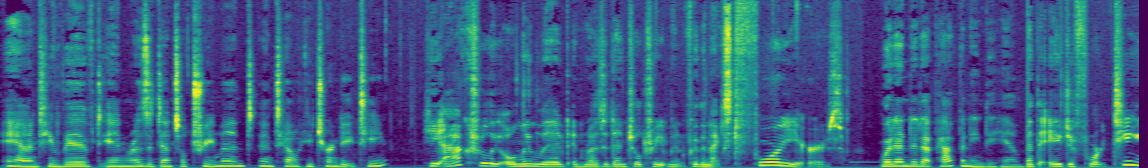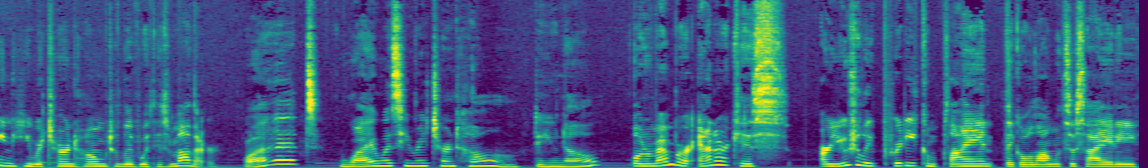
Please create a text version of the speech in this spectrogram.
and he lived in residential treatment until he turned 18. He actually only lived in residential treatment for the next four years. What ended up happening to him? At the age of 14, he returned home to live with his mother. What? Why was he returned home? Do you know? Well, remember, anarchists are usually pretty compliant, they go along with society.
